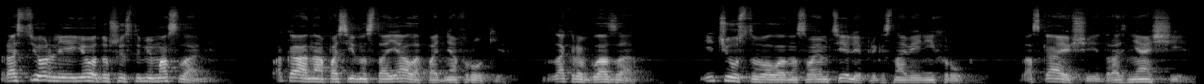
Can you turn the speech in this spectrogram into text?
растерли ее душистыми маслами, пока она пассивно стояла, подняв руки, закрыв глаза, и чувствовала на своем теле прикосновение их рук, ласкающие, дразнящие.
